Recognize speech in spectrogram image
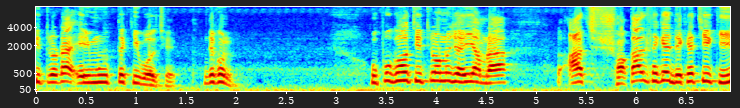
চিত্রটা এই মুহূর্তে কি বলছে? দেখুন, উপগ্রহ চিত্র অনুযায়ী আমরা আজ সকাল থেকে দেখেছি কি,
